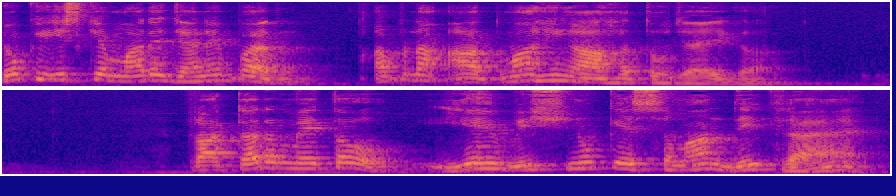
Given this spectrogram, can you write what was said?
क्योंकि इसके मारे जाने पर अपना आत्मा ही आहत हो जाएगा। प्राकर्म में तो यह विष्णु के समान दिख रहा है।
